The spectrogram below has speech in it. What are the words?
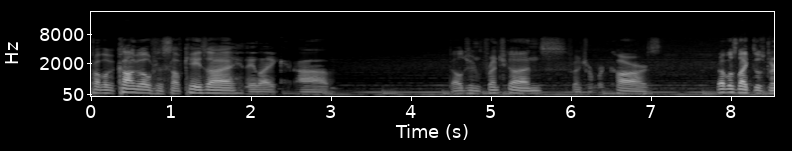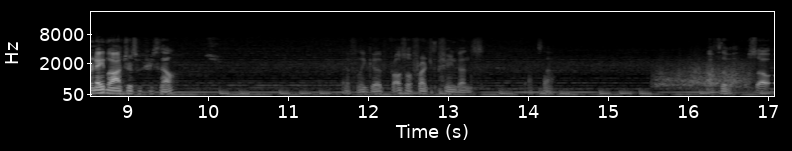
Republic of Congo versus South Kasai. They like um, Belgian French guns, French armored cars. Rebels like those grenade launchers which we sell. Definitely good. Also French machine guns. Uh, off. So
